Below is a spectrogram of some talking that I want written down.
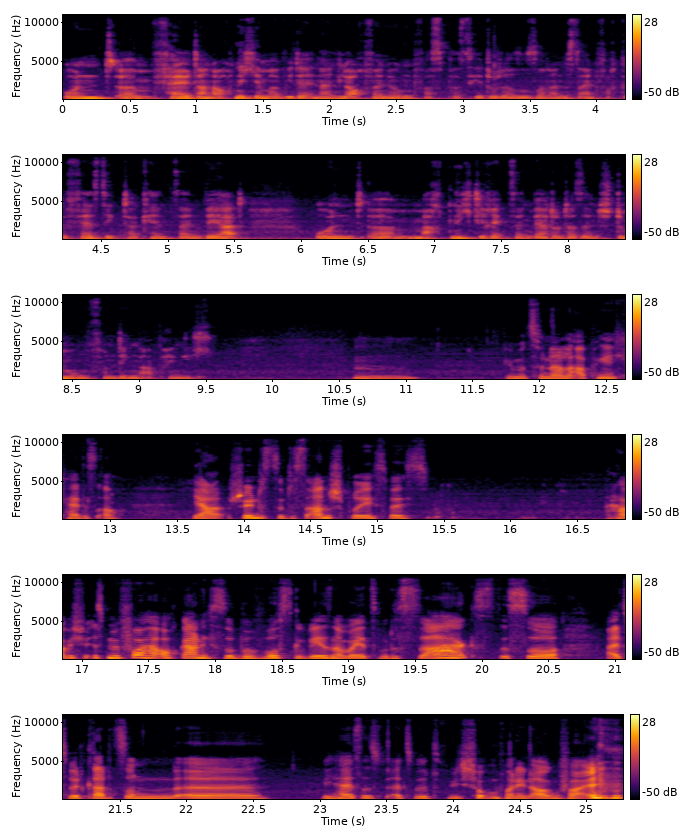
und ähm, fällt dann auch nicht immer wieder in ein Loch, wenn irgendwas passiert oder so, sondern ist einfach gefestigter, kennt seinen Wert und ähm, macht nicht direkt seinen Wert oder seine Stimmung von Dingen abhängig. Mhm emotionale Abhängigkeit ist auch, ja, schön, dass du das ansprichst, weil es habe ich, ist mir vorher auch gar nicht so bewusst gewesen, aber jetzt, wo du es sagst, ist so, als wird gerade so ein, äh, wie heißt es, als würde wie Schuppen von den Augen fallen.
